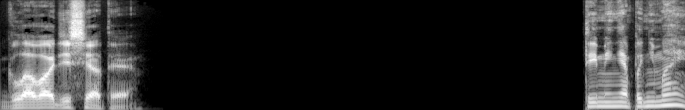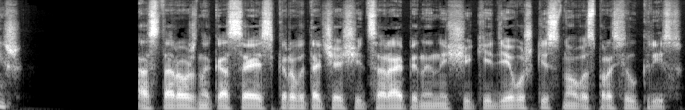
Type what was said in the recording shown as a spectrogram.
Глава десятая. «Ты меня понимаешь?» Осторожно касаясь кровоточащей царапины на щеке девушки, снова спросил Крис,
